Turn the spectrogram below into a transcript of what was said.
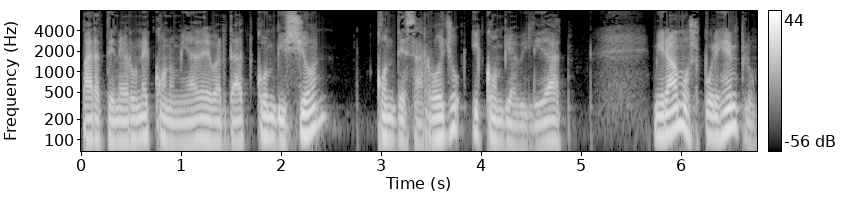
para tener una economía de verdad con visión, con desarrollo y con viabilidad. Miramos, por ejemplo,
